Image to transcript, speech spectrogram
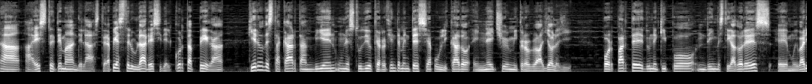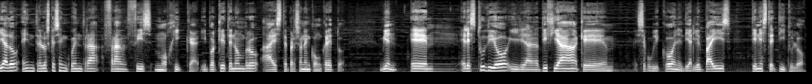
a, este tema de las terapias celulares y del corta-pega, quiero destacar también un estudio que recientemente se ha publicado en Nature Microbiology por parte de un equipo de investigadores eh, muy variado, entre los que se encuentra Francis Mojica. ¿Y por qué te nombro a esta persona en concreto? Bien, eh, el estudio y la noticia que se publicó en el diario El País tiene este título.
